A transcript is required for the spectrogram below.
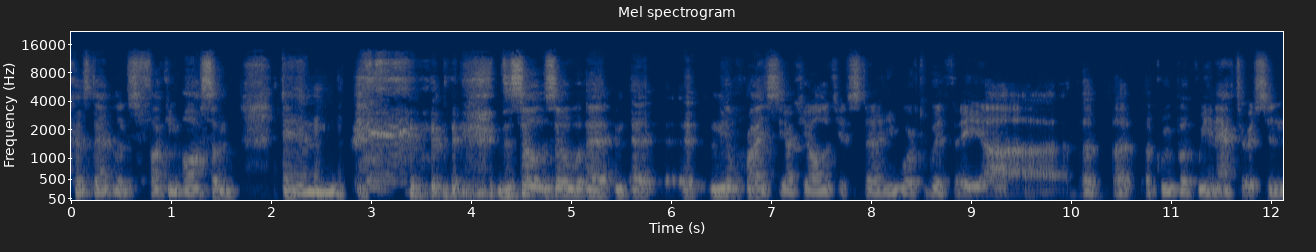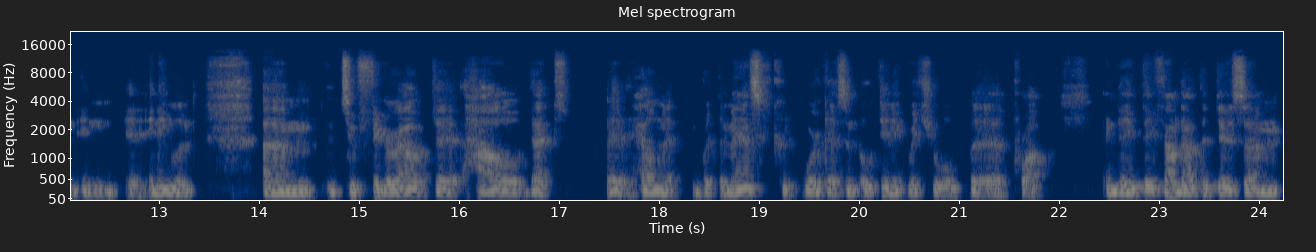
because that looks fucking awesome. And so, so uh, uh, uh, Neil Price, the archaeologist, uh, he worked with a, uh, a, a group of reenactors in in in England um, to figure out how that uh, helmet with the mask could work as an Odinic ritual prop. And they, they found out that there's um,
